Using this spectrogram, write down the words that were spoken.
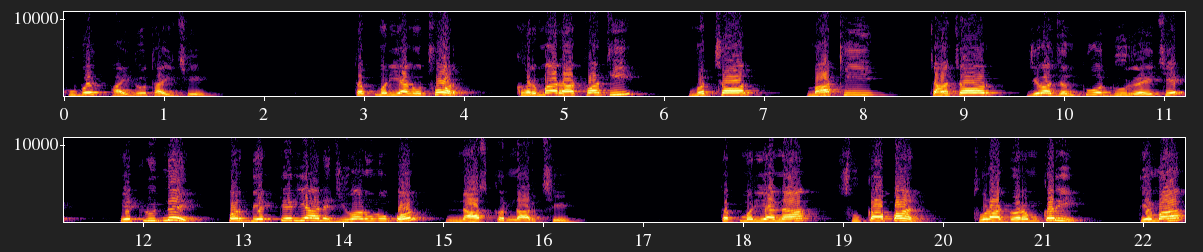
ખૂબ જ ફાયદો થાય છે. તકમરિયાનો છોડ ઘરમાં રાખવાથી મચ્છર, માખી ચાંચર જેવા જંતુઓ દૂર રહે છે. એટલું જ નહીં, પણ બેક્ટેરિયા અને જીવાણુનો પણ નાશ કરનાર છે. તકમરિયાના સૂકા પાન થોડા ગરમ કરી તેમાં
